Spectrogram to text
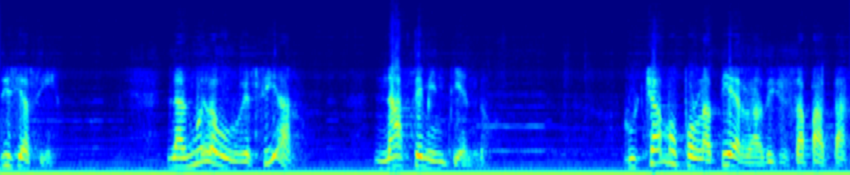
Dice así, la nueva burguesía nace mintiendo. Luchamos por la tierra, dice Zapata,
